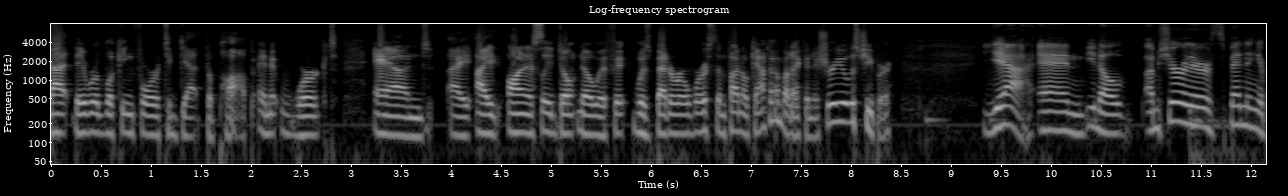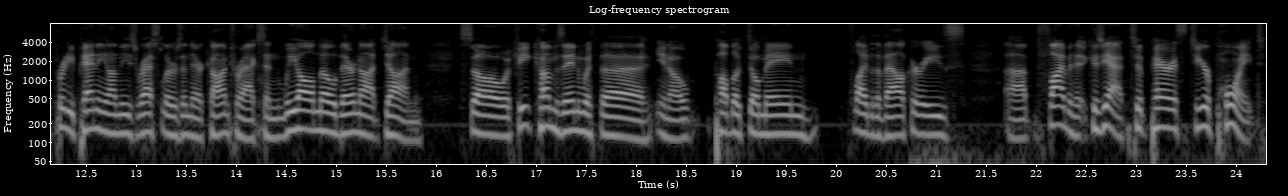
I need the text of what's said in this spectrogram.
that they were looking for to get the pop, and it worked. And I, I honestly don't know if it was better or worse than Final Countdown, but I can assure you it was cheaper. Yeah, and you know, I'm sure they're spending a pretty penny on these wrestlers and their contracts, and we all know they're not done. So if he comes in with a you know, public domain Flight of the Valkyries, uh, fine with it. Because yeah, to Paris, to your point,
